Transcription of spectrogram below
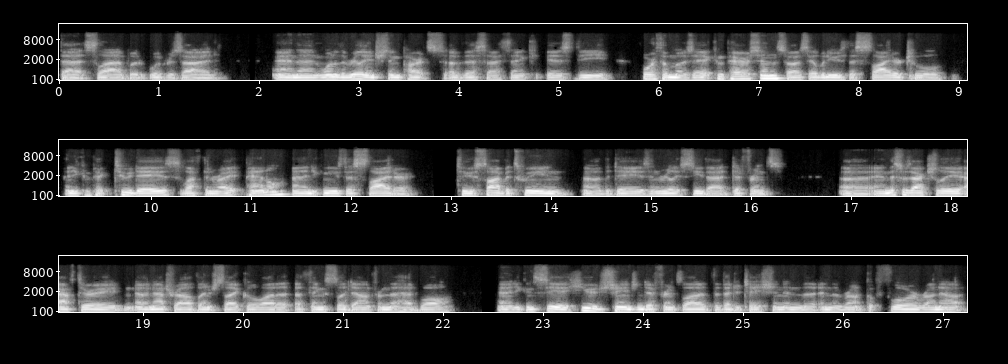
that slab would, would reside. And then one of the really interesting parts of this, I think, is the orthomosaic comparison. So I was able to use this slider tool and you can pick two days left and right panel, and then you can use this slider to slide between uh, the days and really see that difference. Uh, and this was actually after a, a natural avalanche cycle, a lot of, things slid down from the head wall. And you can see a huge change in difference. A lot of the vegetation in the in the run, floor run out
